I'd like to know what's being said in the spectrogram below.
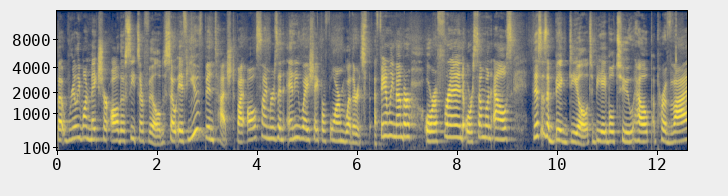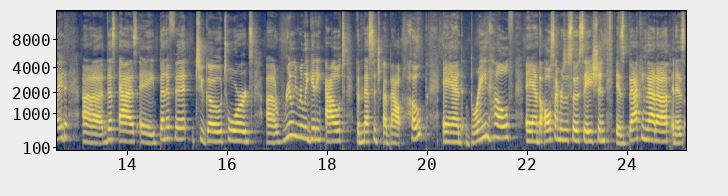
but really want to make sure all those seats are filled. So if you've been touched by Alzheimer's in any way, shape, or form, whether it's a family member or a friend or someone else, this is a big deal to be able to help provide uh, this as a benefit to go towards uh, really, really getting out the message about hope and brain health. And the Alzheimer's Association is backing that up and is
